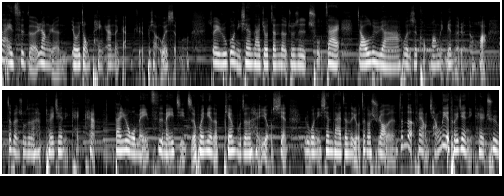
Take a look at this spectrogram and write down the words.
再一次的让人有一种平安的感觉，不晓得为什么。所以，如果你现在就真的就是处在焦虑啊，或者是恐慌里面的人的话，这本书真的很推荐你可以看。但因为我每一次每一集只会念的篇幅真的很有限，如果你现在真的有这个需要的人，真的非常强烈推荐你可以去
